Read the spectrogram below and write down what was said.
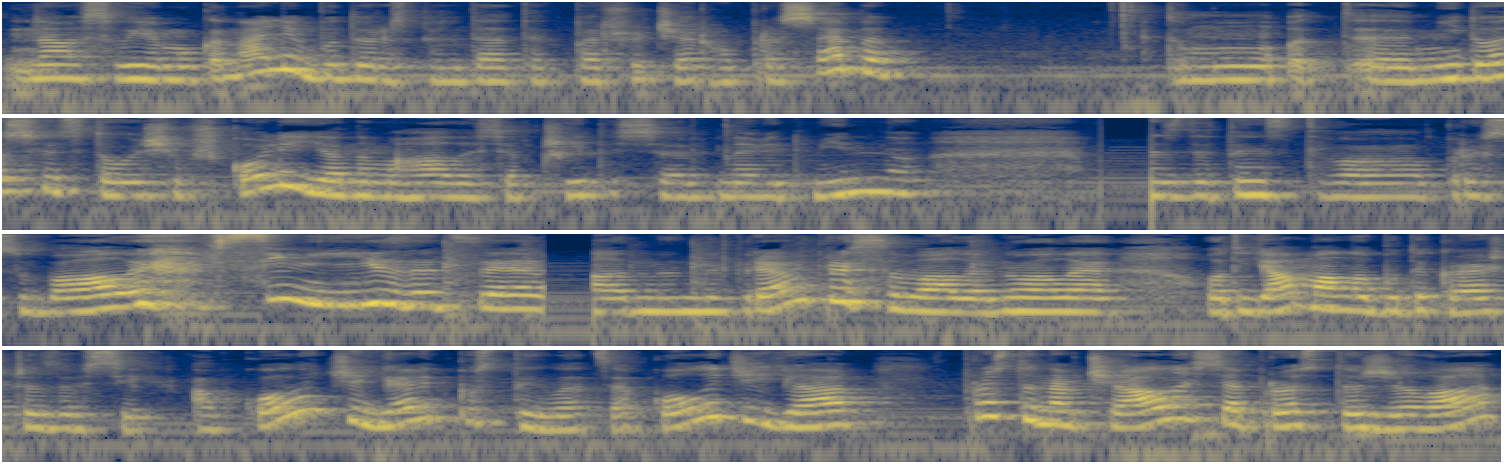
на своєму каналі буду розповідати в першу чергу про себе. Тому от е, мій досвід з того, що в школі я намагалася вчитися невідмінно. З дитинства пресували в сім'ї за це. Ладно, не прям пресували, ну але от я мала бути краще за всіх. А в коледжі я відпустила це. В коледжі я просто навчалася, просто жила.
